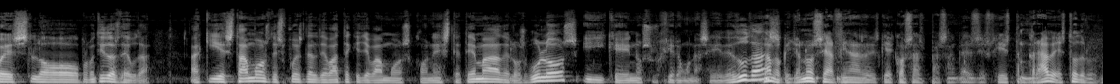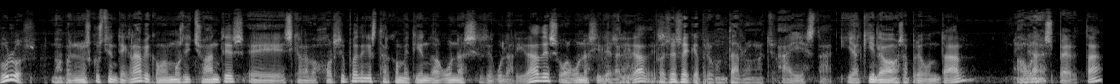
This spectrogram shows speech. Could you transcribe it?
Pues lo prometido es deuda. Aquí estamos después del debate que llevamos con este tema de los bulos y que nos surgieron una serie de dudas. Claro, que yo no sé al final es qué cosas pasan, es, es que es tan grave esto de los bulos. No, pero no es cuestión de grave. Como hemos dicho antes, eh, es que a lo mejor se pueden estar cometiendo algunas irregularidades o algunas ilegalidades. Pues eso hay que preguntarlo, macho. Ahí está. ¿Y a quién le vamos a preguntar? A una experta.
